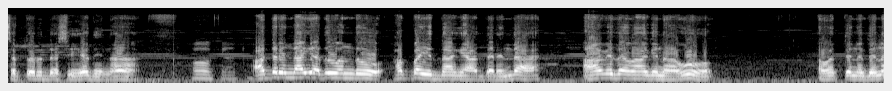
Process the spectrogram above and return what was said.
ಚತುರ್ದಶಿಯ ದಿನ. ಆದ್ದರಿಂದಾಗಿ ಅದು ಒಂದು ಹಬ್ಬ ಇದ್ದಾಗೆ ಆದ್ದರಿಂದ ಆ ವಿಧವಾಗಿ ನಾವು ಅವತ್ತಿನ ದಿನ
